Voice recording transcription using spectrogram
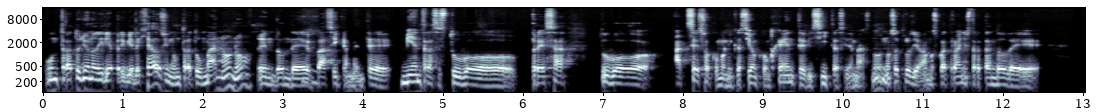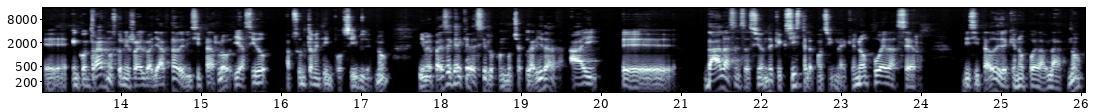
un trato, yo no diría privilegiado, sino un trato humano, ¿no? En donde básicamente mientras estuvo presa, tuvo acceso a comunicación con gente, visitas y demás, ¿no? Nosotros llevamos cuatro años tratando de eh, encontrarnos con Israel Vallarta, de visitarlo, y ha sido absolutamente imposible, ¿no? Y me parece que hay que decirlo con mucha claridad. Hay, eh, da la sensación de que existe la consigna, de que no pueda ser visitado y de que no pueda hablar, ¿no?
